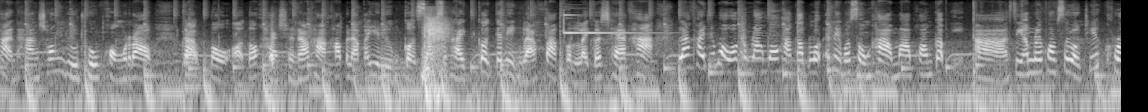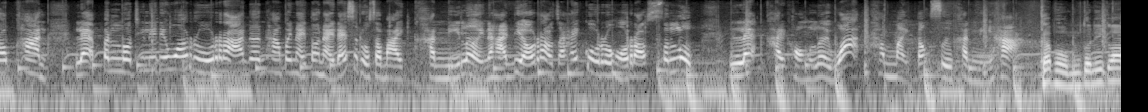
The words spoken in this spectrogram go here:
ผ่านทางช่อง YouTube ของเรากับโตออโต้คาร์ช n น l ค่ะ เข้าไปแล้วก็อย่าลืมกด Subscribe กดกระดิ่งและฝากกดไลค์ก็แชร์ค่ะ และใครที่บอกว่ากำลังมองหากับรถอเนกประสงค์ค่ะ มาพร้อมกับอ่าสิ่งอำนวยความสะดวกที่ครบครัน และเป็นรถที่เรียกได้ว่าหรูหราเดินทางไปไหนต่อไหนได้สะดวกสบายคันนี้เลยนะคะ เดี๋ยวเราจะให้กูรูของเราสรุป และขายของเลยว่าทำไมต้องซื้อคันนี้ค่ะ ครับผมตัวนี้ก็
